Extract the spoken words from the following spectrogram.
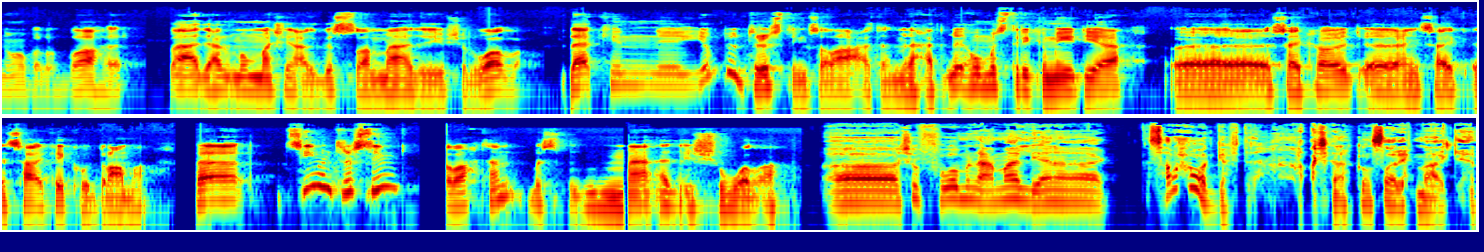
novel الظاهر. هل هم ماشيين على القصة ما أدري وش الوضع. لكن يبدو interesting صراحة من ناحيه هو mystery كوميديا آه سايكولوج آه يعني psych psychic ودراما. ف seem interesting صراحة بس ما أدري شو وضعه. آه شوف هو من الأعمال اللي أنا صراحة وقفته عشان أكون صريح معك يعني.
